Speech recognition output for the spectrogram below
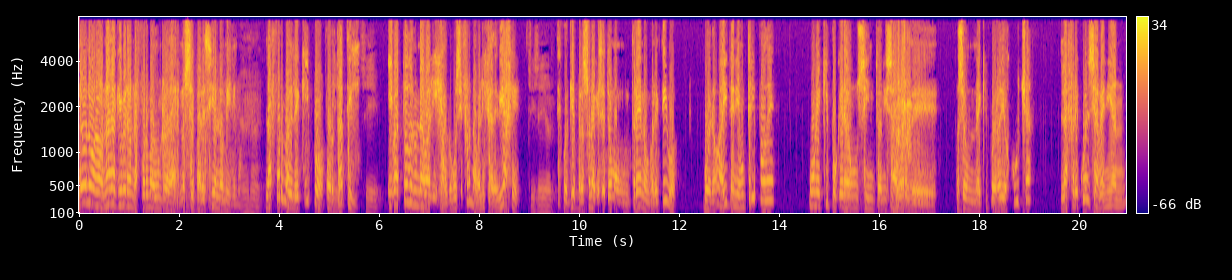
No, no, no, nada que ver a una forma de un radar, no se parecía en lo mínimo. La forma del equipo portátil iba todo en una valija, como si fuera una valija de viaje. Sí, señor. De cualquier persona que se toma un tren o un colectivo. Bueno, ahí tenía un trípode, un equipo que era un sintonizador de, o sea, un equipo de radio escucha. Las frecuencias venían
